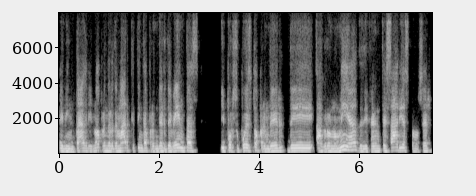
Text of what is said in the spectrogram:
en Intagri, ¿no? Aprender de marketing, aprender de ventas y por supuesto aprender de agronomía, de diferentes áreas, conocer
